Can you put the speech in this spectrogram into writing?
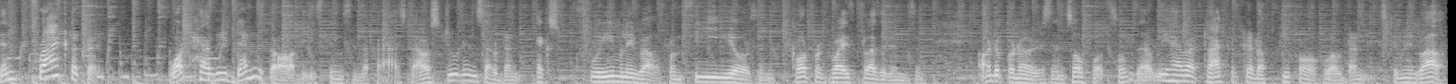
Then track record. What have we done with all of these things in the past? Our students have done extremely well from CEOs and corporate vice presidents and entrepreneurs and so forth. So that we have a track record of people who have done extremely well.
